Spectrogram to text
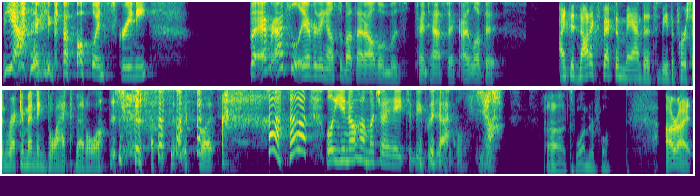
Yeah, there you go. And screamy. But ev- absolutely everything else about that album was fantastic. I loved it. I did not expect Amanda to be the person recommending black metal on this episode, but Well, you know how much I hate to be predictable. Yeah. Oh, it's wonderful. All right.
